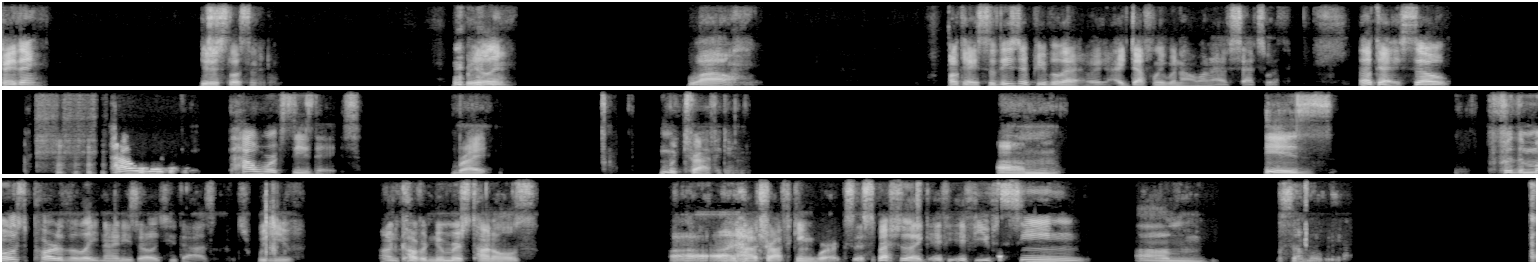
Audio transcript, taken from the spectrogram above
Anything? You're just listening. Really? Wow. Okay, so these are people that I definitely would not want to have sex with. Okay, so how how works these days, right? With trafficking. Um, is for the most part of the late 90s, early 2000s, we've uncovered numerous tunnels uh, on how trafficking works, especially like if if you've seen um what's that movie?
